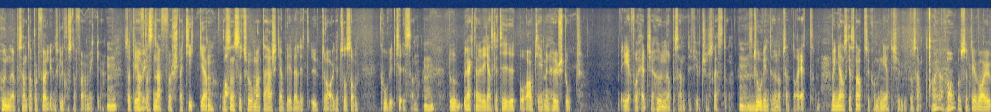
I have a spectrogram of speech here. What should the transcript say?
100% av portföljen, det skulle kosta för mycket. Mm. Så det är oftast ja, den här första kicken och sen så tror man att det här ska bli väldigt utdraget så som covid-krisen. Mm. Då räknade vi ganska tidigt på, okej okay, men hur stort är för att hedga 100% i futures resten. Mm. Så tog vi inte 100% dag ett. Men ganska snabbt så kom vi ner till 20%. Ah, ja. och så det var ju,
